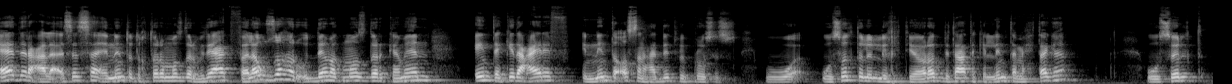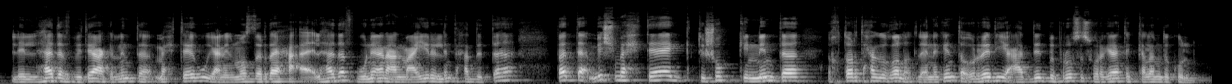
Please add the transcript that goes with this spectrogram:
قادر على أساسها إن أنت تختار المصدر بتاعك. فلو ظهر قدامك مصدر كمان أنت كده عارف إن أنت أصلا عديت ب process ووصلت للاختيارات بتاعتك اللي أنت محتاجها. وصلت للهدف بتاعك اللي أنت محتاجه يعني المصدر ده يحقق الهدف بناء على المعايير اللي أنت حددتها. فأنت مش محتاج تشك إن أنت اخترت حاجة غلط لأنك أنت already عديت ب process ورجعت الكلام ده كله.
